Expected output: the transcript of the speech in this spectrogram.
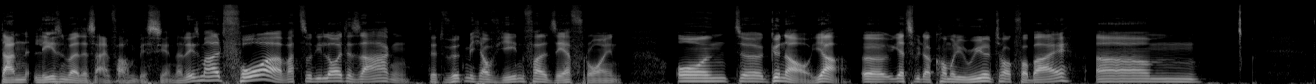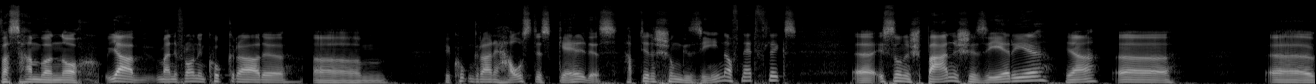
dann lesen wir das einfach ein bisschen. Dann lesen wir halt vor, was so die Leute sagen. Das würde mich auf jeden Fall sehr freuen. Und äh, genau, ja, äh, jetzt wieder Comedy Real Talk vorbei. Ähm, was haben wir noch? Ja, meine Freundin guckt gerade, ähm, wir gucken gerade Haus des Geldes. Habt ihr das schon gesehen auf Netflix? Äh, ist so eine spanische Serie, ja. Äh, äh,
